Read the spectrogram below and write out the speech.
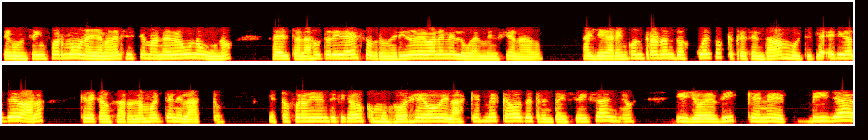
Según se informó, una llamada al sistema 911 alertó a las autoridades sobre un herido de bala en el lugar mencionado. Al llegar encontraron dos cuerpos que presentaban múltiples heridas de bala que le causaron la muerte en el acto. Estos fueron identificados como Jorge O. Velázquez Mercado, de 36 años, y Joe Vic Kenneth Villa,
